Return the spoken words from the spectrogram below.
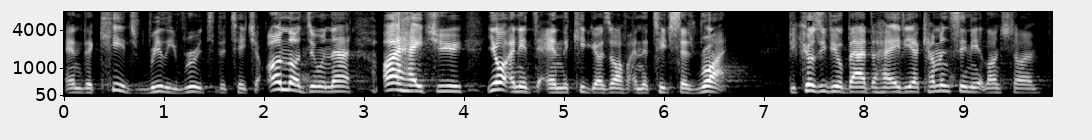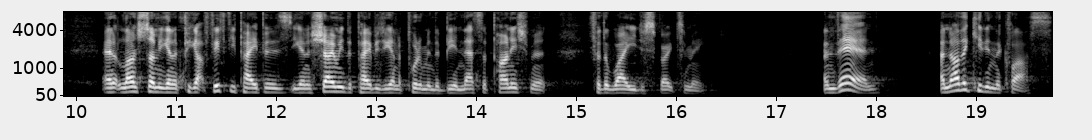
And the kid's really rude to the teacher. I'm not doing that. I hate you. You're, it, and the kid goes off, and the teacher says, Right, because of your bad behavior, come and see me at lunchtime. And at lunchtime, you're going to pick up 50 papers. You're going to show me the papers. You're going to put them in the bin. That's the punishment for the way you just spoke to me. And then another kid in the class,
